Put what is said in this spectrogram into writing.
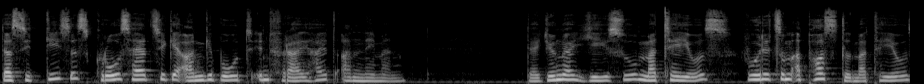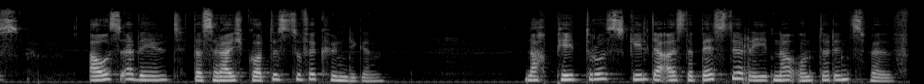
dass sie dieses großherzige Angebot in Freiheit annehmen. Der Jünger Jesu, Matthäus, wurde zum Apostel Matthäus, auserwählt, das Reich Gottes zu verkündigen. Nach Petrus gilt er als der beste Redner unter den Zwölf.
